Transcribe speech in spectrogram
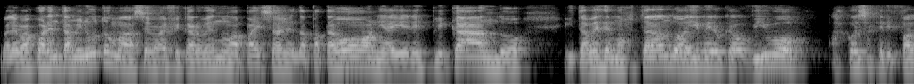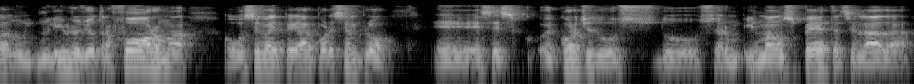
vai levar 40 minutos, mas você vai ficar vendo uma paisagem da Patagônia e ele explicando e talvez demonstrando aí meio que ao vivo as coisas que ele fala no, no livro de outra forma. Ou você vai pegar, por exemplo, esses cortes dos, dos irmãos Petersen lá da,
